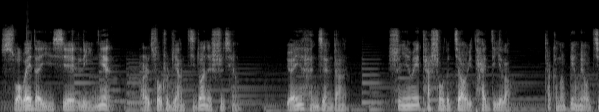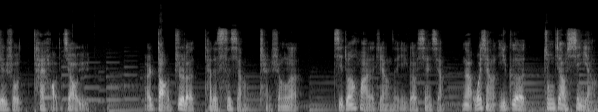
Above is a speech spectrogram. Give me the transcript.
所谓的一些理念而做出这样极端的事情，原因很简单，是因为他受的教育太低了，他可能并没有接受太好的教育，而导致了他的思想产生了极端化的这样的一个现象。那我想，一个宗教信仰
